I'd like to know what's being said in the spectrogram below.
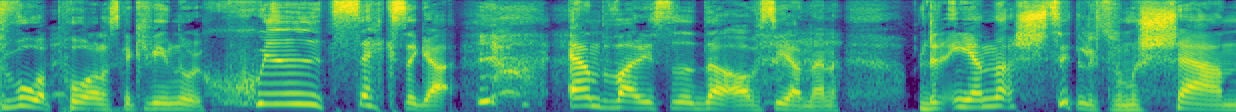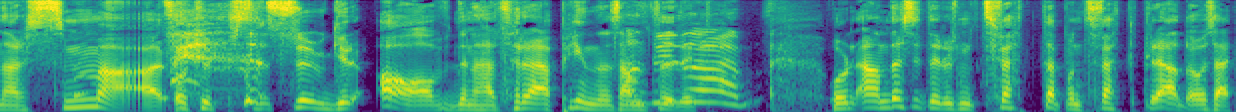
två polska kvinnor, skitsexiga, en på varje sida av scenen. Den ena sitter liksom och tjänar smör och typ suger av den här träpinnen alltså, samtidigt. Och den andra sitter liksom och tvättar på en tvättbräda och så här,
